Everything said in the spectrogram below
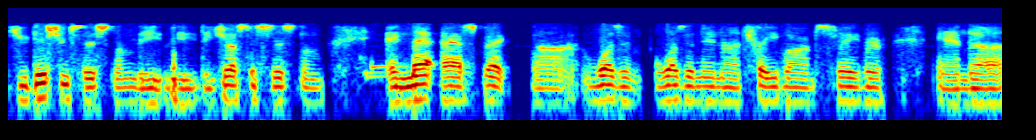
judicial system, the, the the justice system, in that aspect uh, wasn't wasn't in uh, Trayvon's favor, and uh,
